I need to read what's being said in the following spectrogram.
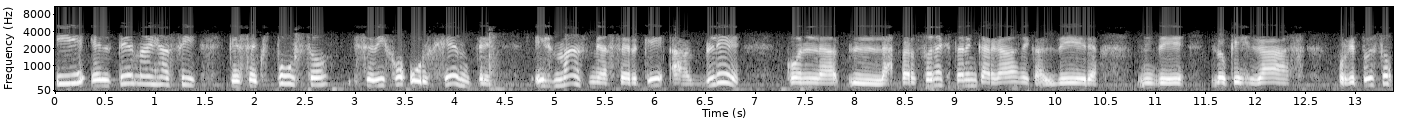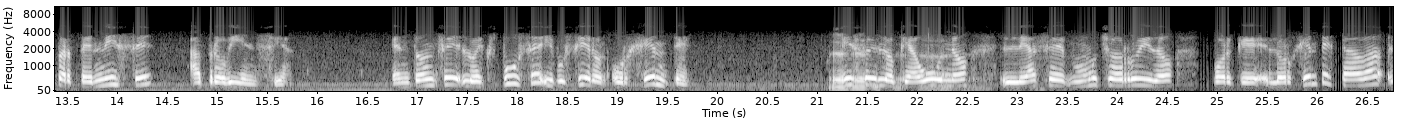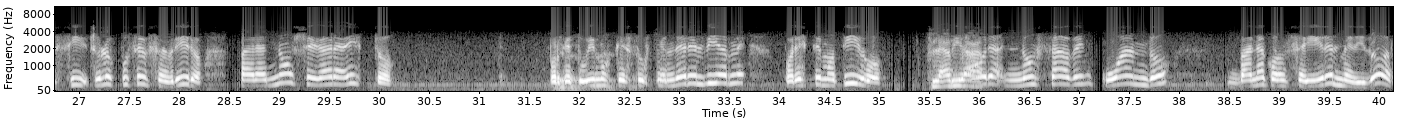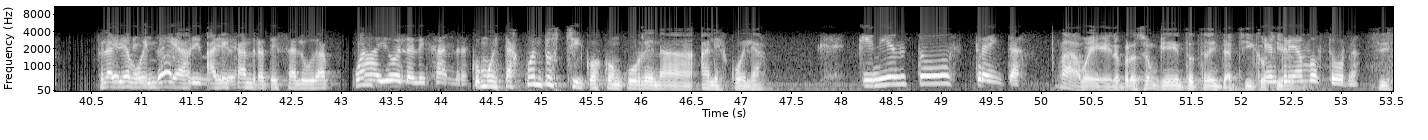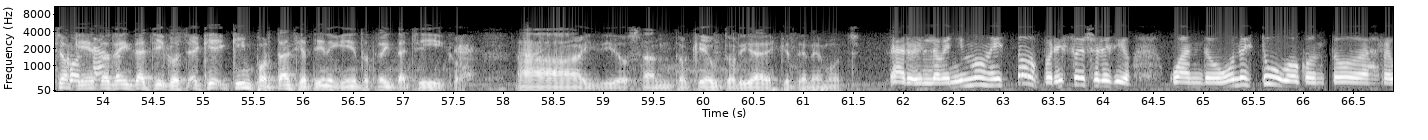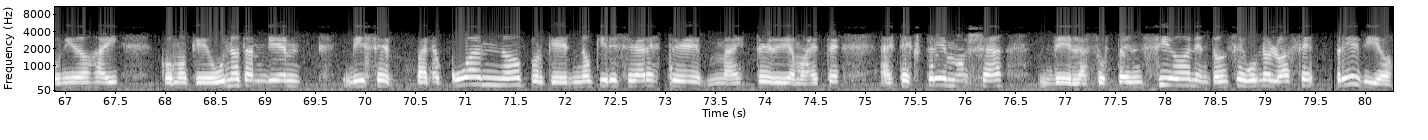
Y el tema es así, que se expuso y se dijo urgente. Es más, me acerqué, hablé con las personas que están encargadas de caldera, de lo que es gas, porque todo eso pertenece a provincia. Entonces lo expuse y pusieron urgente. Eh, Eso es lo que a uno le hace mucho ruido porque lo urgente estaba, sí, yo lo puse en febrero, para no llegar a esto, porque tuvimos que suspender el viernes por este motivo. Flavia. Y ahora no saben cuándo van a conseguir el medidor. Flavia, buen día. Alejandra te saluda. Ay, hola Alejandra. ¿Cómo estás? ¿Cuántos chicos concurren a, a la escuela? 530. Ah, bueno, pero son 530 chicos. Entre ambos turnos. Si son 530 chicos, eh, ¿qué, ¿qué importancia tiene 530 chicos? Ay, Dios santo, qué autoridades que tenemos. Claro, y lo venimos esto, por eso yo les digo, cuando uno estuvo con todas reunidos ahí, como que uno también dice, ¿para cuándo? Porque no quiere llegar a este, a este digamos, a este, a este extremo ya de la suspensión, entonces uno lo hace previo,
